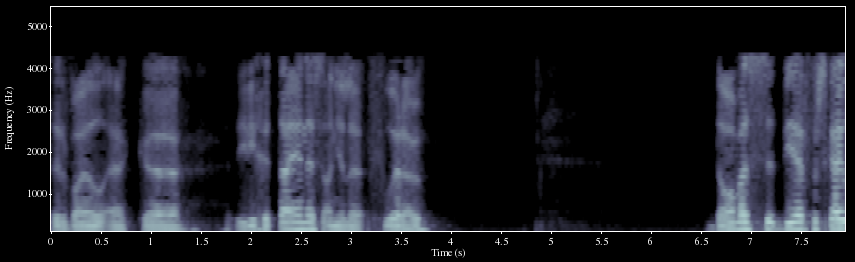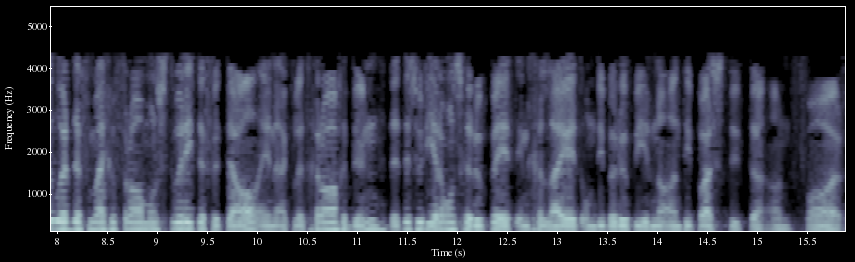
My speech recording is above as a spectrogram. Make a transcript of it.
terwyl ek uh hierdie getuienis aan julle voorhou. Daar was deur verskeie oorde vir my gevra om ons storie te vertel en ek wil dit graag doen. Dit is hoe die Here ons geroep het en gelei het om die beroep hier na Antipas toe te aanvaar.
